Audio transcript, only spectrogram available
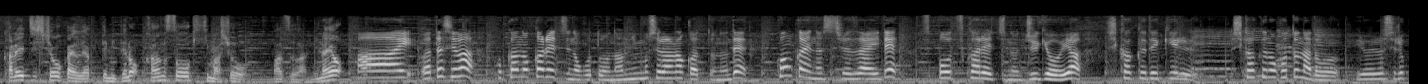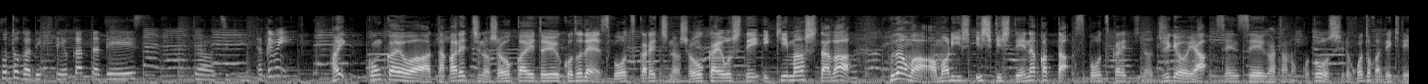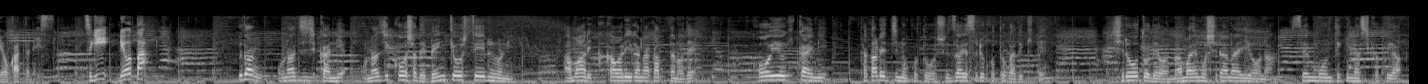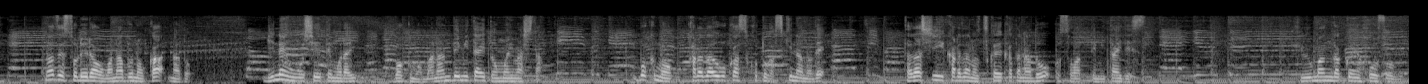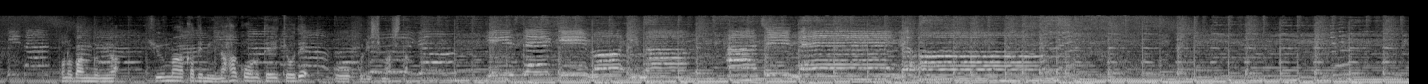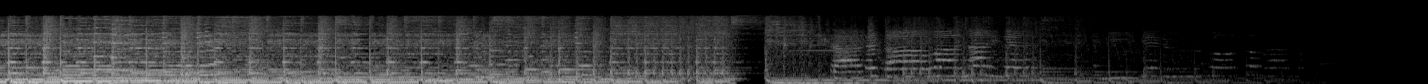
カレッジ紹介をやってみての感想を聞きましょう。まずはみなよ。はーい。私は他のカレッジのことを何も知らなかったので今回の取材でスポーツカレッジの授業や資格できる資格のことなどをいろいろ知ることができてよかったです。じゃあ次たくみ。はい、今回はタカレッジの紹介ということで、スポーツカレッジの紹介をしていきましたが、普段はあまり意識していなかったスポーツカレッジの授業や先生方のことを知ることができてよかったです。次、りょうた普段同じ時間に同じ校舎で勉強しているのにあまり関わりがなかったのでこういう機会にタカレッジのことを取材することができて素人では名前も知らないような専門的な資格やなぜそれらを学ぶのかなど理念を教えてもらい僕も学んでみたいと思いました。僕も体を動かすことが好きなので正しい体の使い方などを教わってみたいです。ヒューマン学園放送部。この番組はヒューマンアカデミー那覇校の提供でお送りしました。奇跡を今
